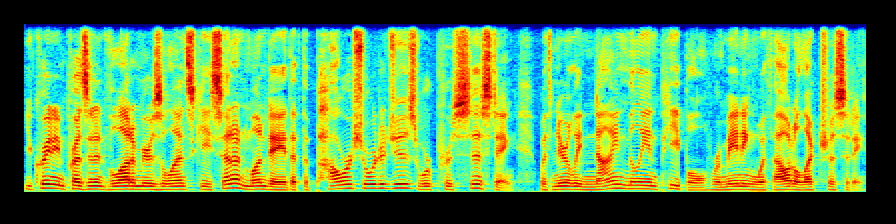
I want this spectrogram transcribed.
Ukrainian President Volodymyr Zelensky said on Monday that the power shortages were persisting, with nearly 9 million people remaining without electricity.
